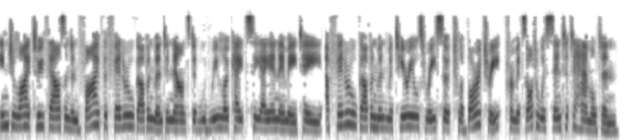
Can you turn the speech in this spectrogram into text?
In July 2005 the federal government announced it would relocate CANMET, a federal government materials research laboratory, from its Ottawa Centre to Hamilton.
